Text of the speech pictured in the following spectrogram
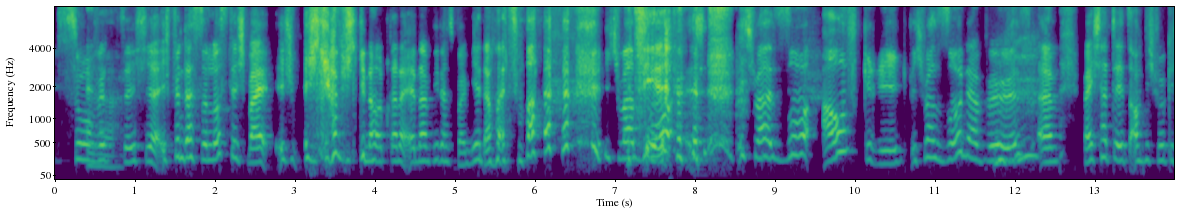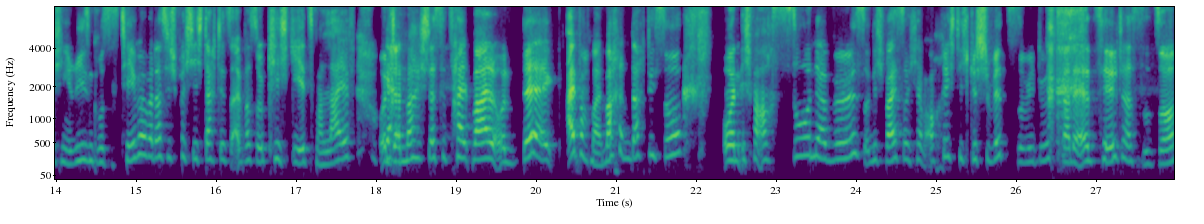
so also. witzig, ja. Ich finde das so lustig, weil ich, ich kann mich genau daran erinnern, wie das bei mir damals war. Ich war, so, ich, ich, war so aufgeregt, ich war so nervös, mhm. ähm, weil ich hatte jetzt auch nicht wirklich ein riesengroßes Thema, über das ich spreche. Ich dachte jetzt einfach so, okay, ich gehe jetzt mal live und ja. dann mache ich das jetzt halt mal und äh, einfach mal machen, dachte ich so. Und ich war auch so nervös und ich weiß noch, ich habe auch richtig geschwitzt, so wie du es gerade erzählt hast und so.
